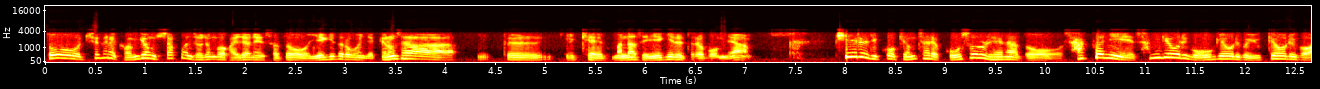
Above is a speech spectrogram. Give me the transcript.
또 최근에 검경 수사권 조정과 관련해서도 얘기 들어보면 이제 변호사들 이렇게 만나서 얘기를 들어보면 피해를 입고 경찰에 고소를 해놔도 사건이 3개월이고 5개월이고 6개월이고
